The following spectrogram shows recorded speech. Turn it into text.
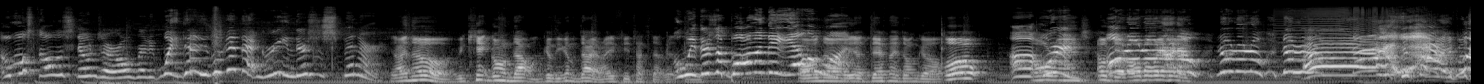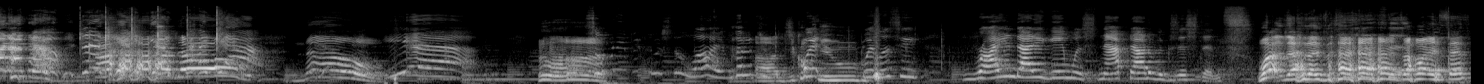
Almost all the stones are already. Wait, Daddy, look at that green. There's a spinner. I know. We can't go on that one because you're gonna die, right? If you touch that red. Oh wait, there's a bomb in the yellow Oh no, one. yeah, definitely don't go. Oh! Uh, Orange. orange. Okay, oh no, all the no, way no, there. no, no, no, no, no, no, no. Ah! no. It's too far, it was What too I far. do? Yeah, no! yeah. No! So many people are still alive. How did you? Uh, Jacob wait, noob. wait, let's see. Ryan Daddy game was snapped out of existence. What? That, that, that, is that what it says?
